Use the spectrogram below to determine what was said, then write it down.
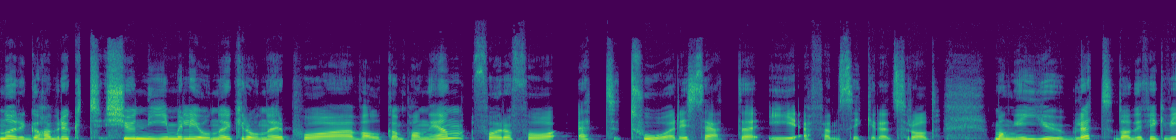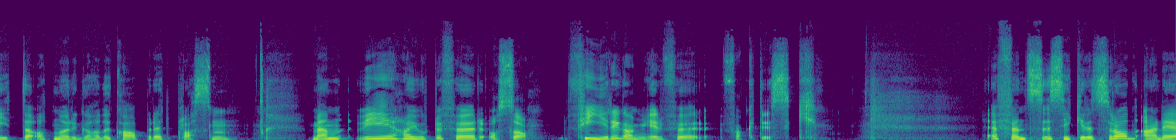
Norge har brukt 29 millioner kroner på valgkampanjen for å få et toårig sete i FNs sikkerhetsråd. Mange jublet da de fikk vite at Norge hadde kapret plassen. Men vi har gjort det før også. Fire ganger før, faktisk. FNs sikkerhetsråd er det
